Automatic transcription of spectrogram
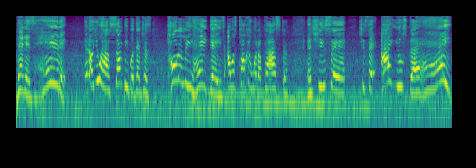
that is hated, you know, you have some people that just totally hate gays. I was talking with a pastor and she said, she said, I used to hate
